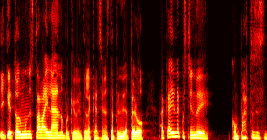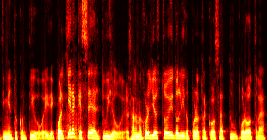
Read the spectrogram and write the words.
y que todo el mundo está bailando porque obviamente la canción está prendida. Pero acá hay una cuestión de Comparto ese sentimiento contigo, güey. De cualquiera Claro. que sea el tuyo, güey. O sea, a lo mejor yo estoy dolido por otra cosa, tú por otra.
